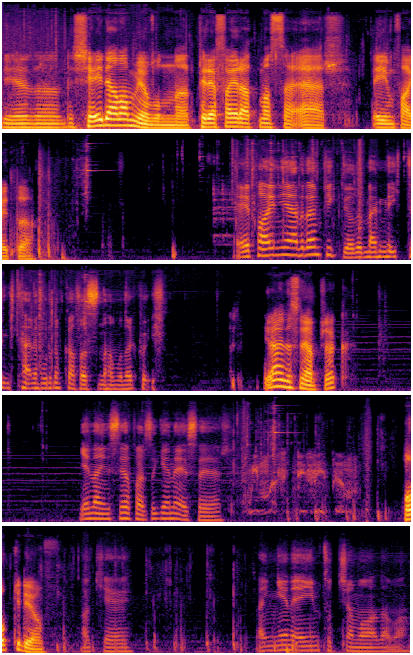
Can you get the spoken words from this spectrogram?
Diğer de şey de alamıyor bunlar. Prefire atmazsa eğer. Aim fight'ta. Hep aynı yerden pikliyordu. Ben de gittim bir tane vurdum kafasına amına koyayım. Ya aynısını yapacak. Yine aynısını yaparsa gene eser. Hop gidiyor. Okey. Ben yine aim tutacağım o adama.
